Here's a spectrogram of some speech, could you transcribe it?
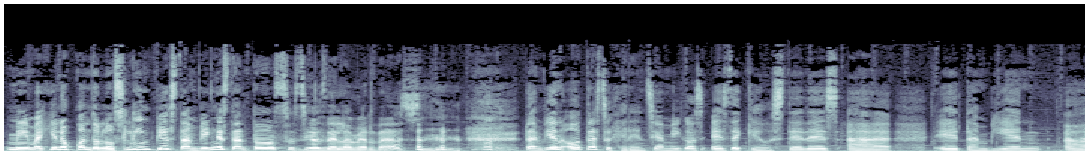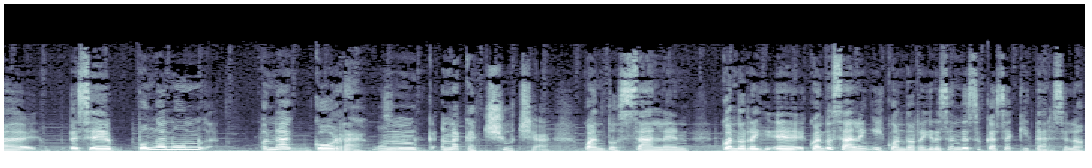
me imagino cuando los limpias también están todos sucios de la verdad. Sí. también otra sugerencia, amigos, es de que ustedes uh, eh, también uh, se pongan un una gorra, una cachucha cuando salen, cuando, eh, cuando salen y cuando regresan de su casa quitárselo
